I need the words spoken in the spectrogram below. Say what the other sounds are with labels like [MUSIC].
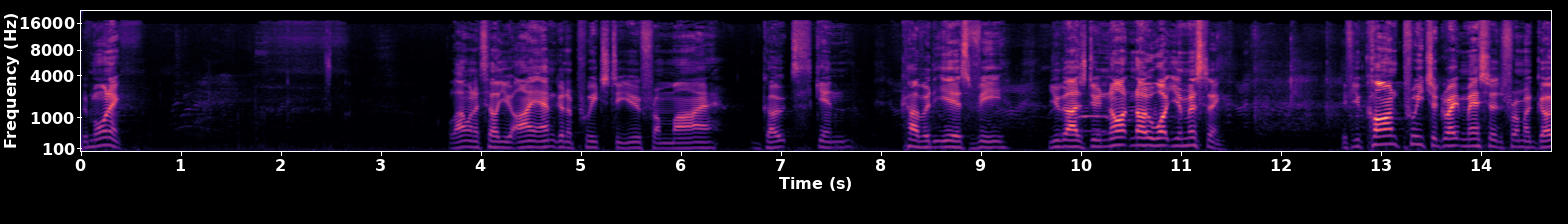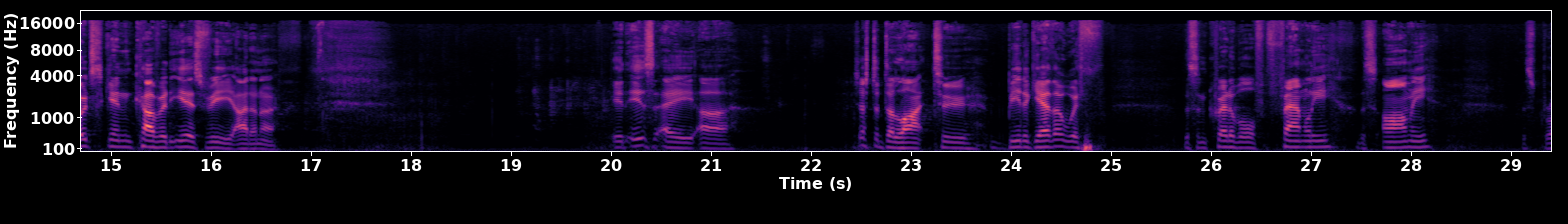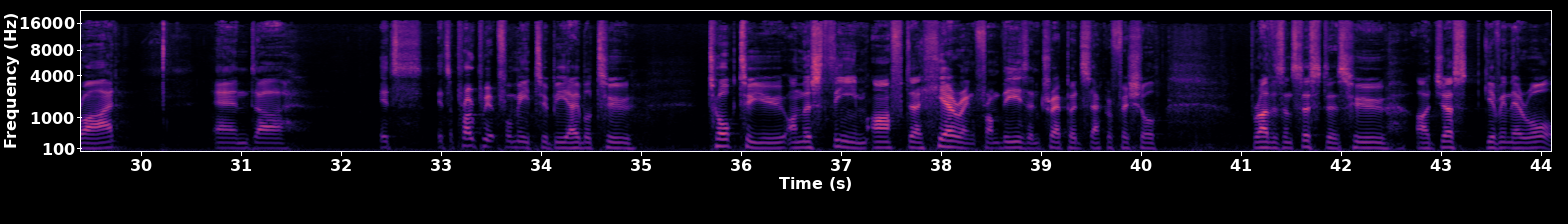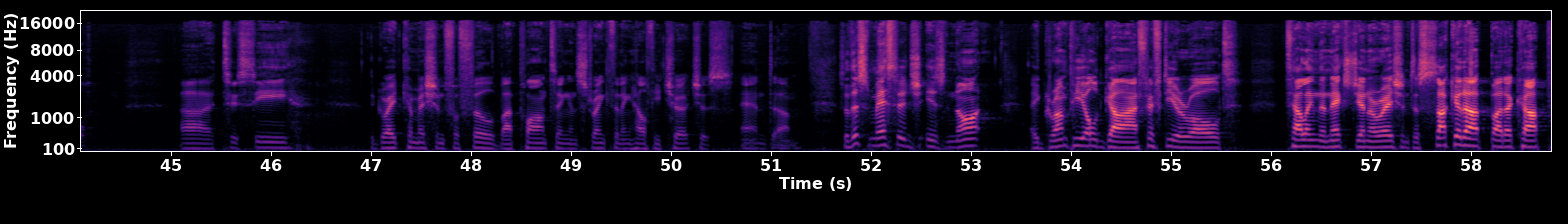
Good morning. Well, I want to tell you, I am going to preach to you from my goat skin covered ESV. You guys do not know what you're missing. If you can't preach a great message from a goat skin covered ESV, I don't know. It is a uh, just a delight to be together with this incredible family, this army, this bride, and uh, it's it's appropriate for me to be able to talk to you on this theme after hearing from these intrepid, sacrificial brothers and sisters who are just giving their all uh, to see the Great Commission fulfilled by planting and strengthening healthy churches. And um, so this message is not a grumpy old guy, 50 year old, telling the next generation to suck it up, buttercup.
